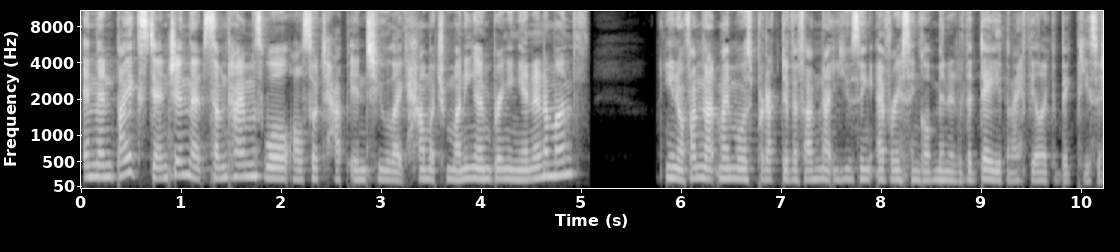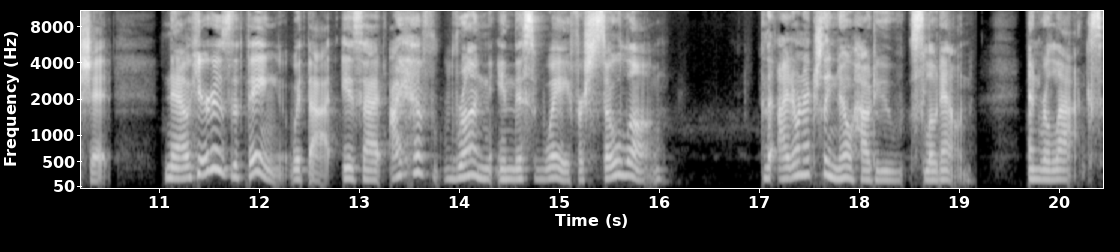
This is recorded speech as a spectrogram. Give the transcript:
and then by extension, that sometimes will also tap into like how much money I'm bringing in in a month. You know, if I'm not my most productive, if I'm not using every single minute of the day, then I feel like a big piece of shit. Now, here is the thing with that is that I have run in this way for so long that I don't actually know how to slow down and relax.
